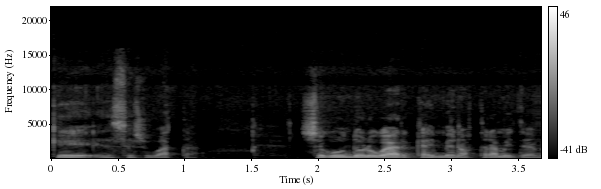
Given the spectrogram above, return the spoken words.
que se subasta. Segundo lugar, que hay menos trámites.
